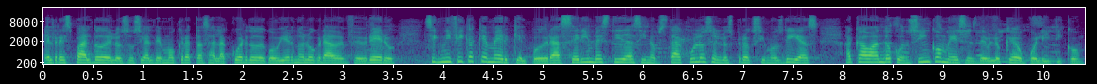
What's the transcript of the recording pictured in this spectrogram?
El respaldo de los socialdemócratas al acuerdo de gobierno logrado en febrero significa que Merkel podrá ser investida sin obstáculos en los próximos días, acabando con cinco meses de bloqueo político.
